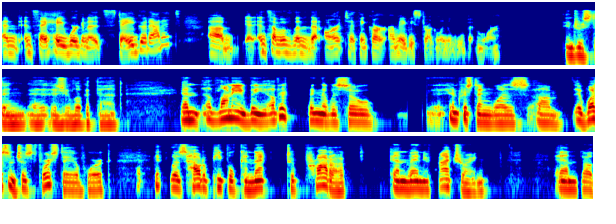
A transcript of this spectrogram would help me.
and and say hey we're going to stay good at it. Um, and some of them that aren't i think are, are maybe struggling a little bit more interesting uh, as you look at that. And uh, Lonnie, the other thing that was so interesting was um, it wasn't just first day of work; it was how do people connect to product and manufacturing. And uh,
